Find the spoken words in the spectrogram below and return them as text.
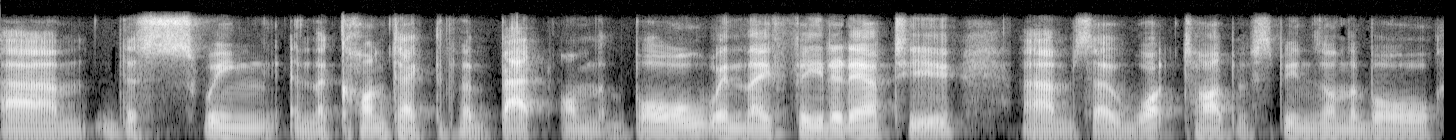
um, the swing and the contact of the bat on the ball when they feed it out to you. Um, so, what type of spins on the ball,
